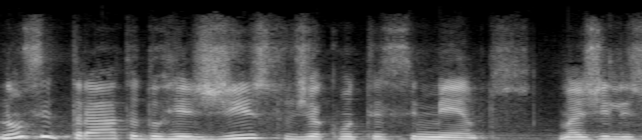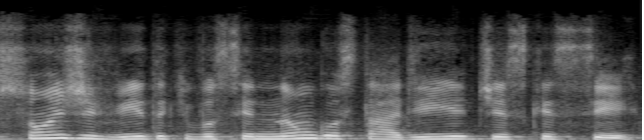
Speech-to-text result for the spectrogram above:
Não se trata do registro de acontecimentos, mas de lições de vida que você não gostaria de esquecer.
